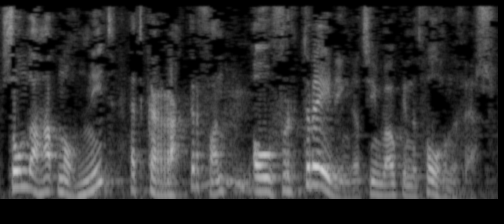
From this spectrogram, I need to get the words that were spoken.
Zonde had nog niet het karakter van overtreding. Dat zien we ook in het volgende vers.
